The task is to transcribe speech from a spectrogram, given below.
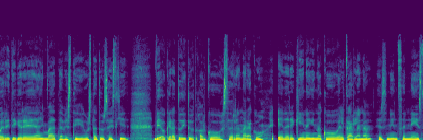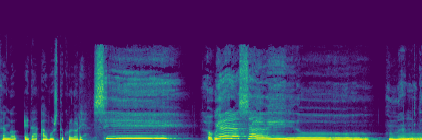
berritik ere hainbat abesti gustatu zaizkit, bi aukeratu ditut gaurko zerrendarako. Ederekin egindako elkarlana, ez nintzen ni izango, eta abustuko lore. Si lo hubiera sabido antes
